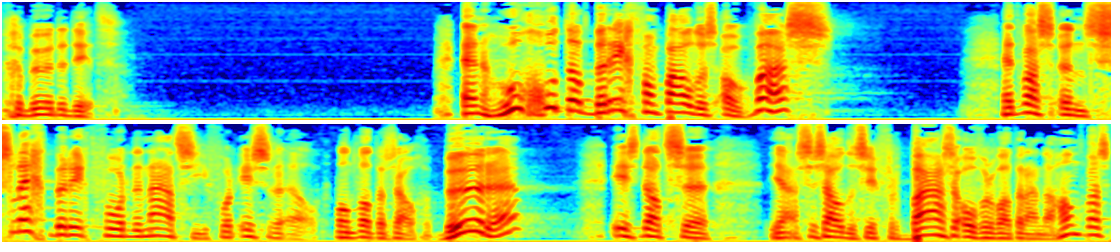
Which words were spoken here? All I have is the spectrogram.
gebeurde dit. En hoe goed dat bericht van Paulus ook was, het was een slecht bericht voor de natie, voor Israël. Want wat er zou gebeuren, is dat ze, ja, ze zouden zich verbazen over wat er aan de hand was,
